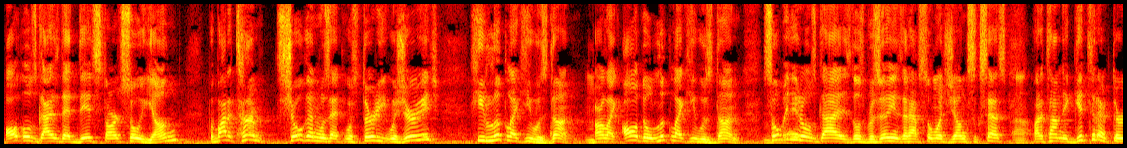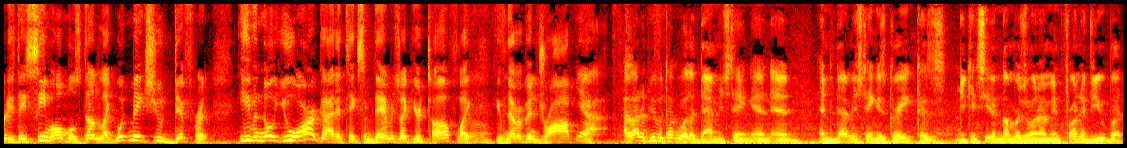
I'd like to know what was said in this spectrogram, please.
all those guys that did start so young, but by the time Shogun was at was thirty was your age, he looked like he was done, Mm-hmm. or like Aldo looked like he was done. So many of those guys, those Brazilians that have so much young success, Uh. by the time they get to their thirties, they seem almost done. Like, what makes you different? Even though you are a guy that takes some damage, like you're tough, like you've never been dropped. Mm. Yeah, a lot of people talk about the damage thing, and and and the damage thing is great because you can see the numbers when I'm in front of you. But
